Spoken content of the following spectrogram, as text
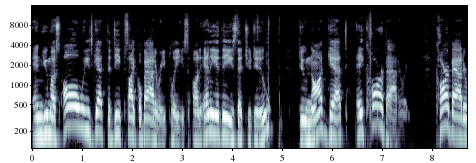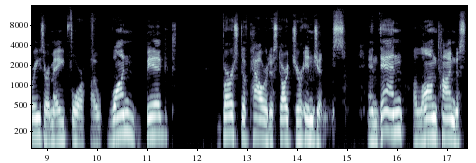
And you must always get the deep cycle battery, please, on any of these that you do. Do not get a car battery. Car batteries are made for a one big burst of power to start your engines. And then a long time to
